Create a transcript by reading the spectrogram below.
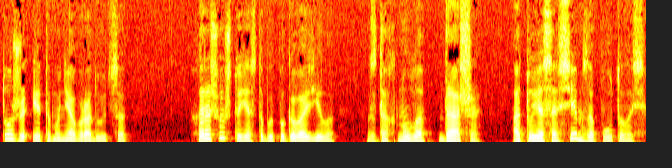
тоже этому не обрадуется. Хорошо, что я с тобой поговорила. Вздохнула Даша а то я совсем запуталась.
